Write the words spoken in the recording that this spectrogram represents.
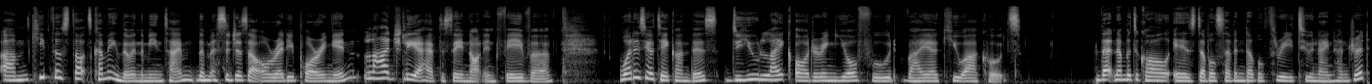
Um, keep those thoughts coming, though, in the meantime. The messages are already pouring in. Largely, I have to say, not in favor. What is your take on this? Do you like ordering your food via QR codes? That number to call is double seven double three two nine hundred.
